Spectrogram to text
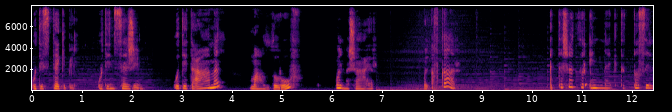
وتستقبل وتنسجم وتتعامل مع الظروف والمشاعر والأفكار. التشذر إنك تتصل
